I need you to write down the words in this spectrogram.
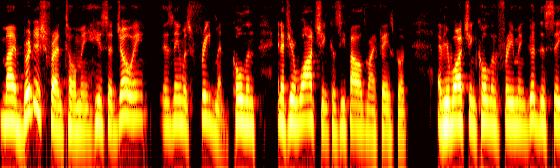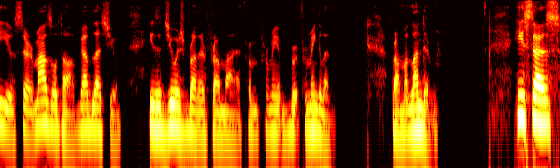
my British friend told me, he said, Joey, his name was Friedman, Colin. And if you're watching, because he follows my Facebook, if you're watching Colin Freeman, good to see you, sir. Mazel tov. God bless you. He's a Jewish brother from uh, from from from England, from uh, London. He says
